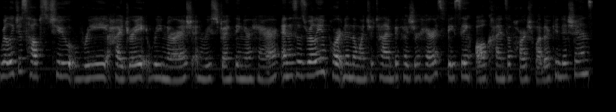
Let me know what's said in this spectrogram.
really just helps to rehydrate, re-nourish and re-strengthen your hair and this is really important in the wintertime because your hair is facing all kinds of harsh weather conditions,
